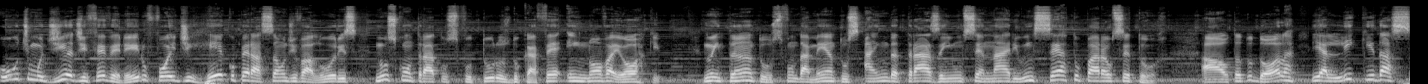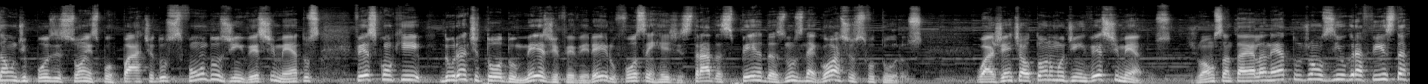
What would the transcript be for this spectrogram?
O último dia de fevereiro foi de recuperação de valores nos contratos futuros do café em Nova York. No entanto, os fundamentos ainda trazem um cenário incerto para o setor. A alta do dólar e a liquidação de posições por parte dos fundos de investimentos fez com que, durante todo o mês de fevereiro, fossem registradas perdas nos negócios futuros. O agente autônomo de investimentos, João Santaella Neto, Joãozinho Grafista,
